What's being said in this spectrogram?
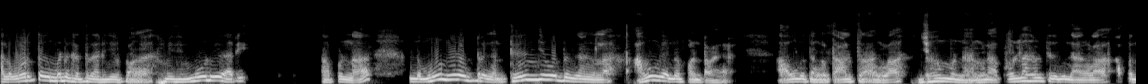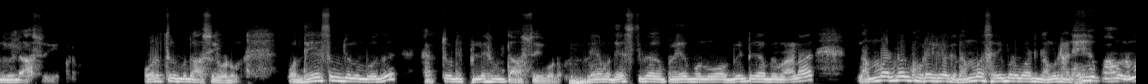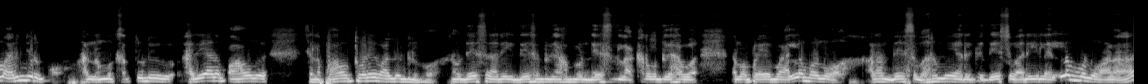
அதுல ஒருத்தவங்க மட்டும் கத்துல அறிஞ்சிருப்பாங்க. மீதி மூணு பேர் அறி அப்படின்னா அந்த மூணு பேரை விட்டுருங்க. தெரிஞ்சு ஒருத்தங்காங்களா அவங்க என்ன பண்றாங்க? அவங்க தங்களை தாழ்த்துறாங்களா? ஜெபம் பண்ணாங்களா? பொருளாதாரம் திரும்பினாங்களா அப்ப அந்த வீடு ஆசிரியப்படும் ஒருத்தர் மட்டும் ஆசைப்படும் ஒரு தேசம் சொல்லும்போது கத்தோடைய பிள்ளைகள் மட்டும் ஆசைப்படும் நம்ம தேசத்துக்காக ப்ரேயர் பண்ணுவோம் வீட்டுக்காக ப்ரே ஆனா நம்மகிட்ட தான் குறைகள் இருக்குது நம்ம சரி பண்ண மாட்டோம். நம்மகிட்ட அநேக பாவம் நம்ம அறிஞ்சிருப்போம். ஆனால் நம்ம கத்துடைய சரியான பாவங்கள் சில பாவத்தோடய வாழ்ந்துட்டு இருப்போம். நம்ம தேசம் அறி தேசத்துக்காக போகணும் தேசத்தில் அக்கிரமத்துக்காக நம்ம ப்ரேயர் எல்லாம் பண்ணுவோம். ஆனால் தேசம் வறுமையாக இருக்கு தேசம் வரியில் எல்லாம் பண்ணுவோம். ஆனால்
